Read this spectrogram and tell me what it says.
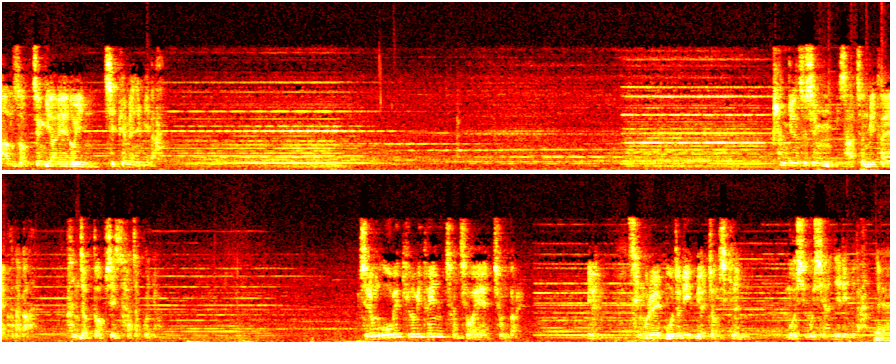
암석 증기 아래에 놓인 지표면입니다. 평균 수심 4,000m의 바다가 흔적도 없이 사라졌군요. 지름 500km인 천체와의 충돌. 이는 생물을 모조리 멸종시키는 무시무시한 일입니다. 예,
